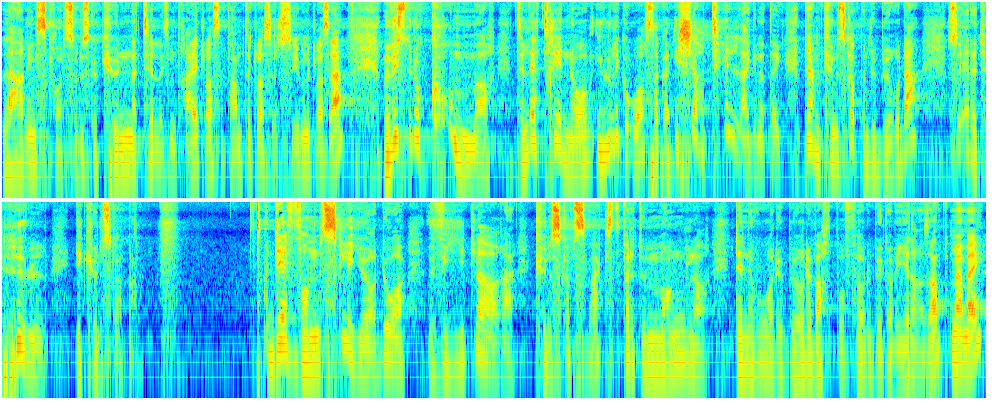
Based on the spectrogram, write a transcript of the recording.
læringsgrad som du skal kunne til liksom, 3. klasse, 5. klasse, 7. klasse. Men hvis du da kommer til det trinnet og av ulike årsaker ikke har tilegnet deg den kunnskapen du burde, så er det et hull i kunnskapen. Det vanskeliggjør da videre kunnskapsvekst, fordi du mangler det nivået du burde vært på før du bygger videre. sant? Med meg?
